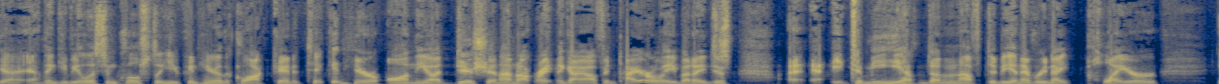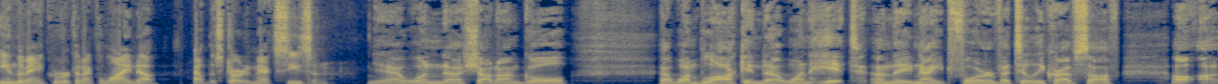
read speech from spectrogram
I think if you listen closely, you can hear the clock kind of ticking here on the audition. I'm not writing the guy off entirely, but I just, to me, he hasn't done enough to be an every night player in the Vancouver Canuck lineup at the start of next season. Yeah, one uh, shot on goal, uh, one block, and uh, one hit on the night for Vasily Kravtsov. I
